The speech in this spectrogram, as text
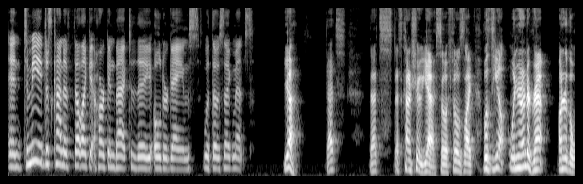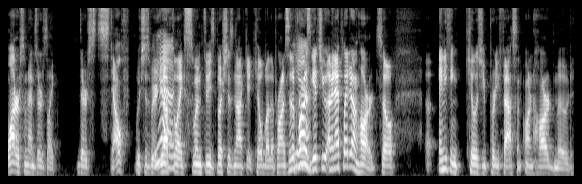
And to me, it just kind of felt like it harkened back to the older games with those segments. Yeah, that's that's that's kind of true. Yeah, so it feels like well, you know, when you're underground under the water, sometimes there's like there's stealth, which is weird. You have to like swim through these bushes, not get killed by the piranhas. So the Yeah. piranhas get you. I mean, I played it on hard, so uh, anything kills you pretty fast on, on hard mode.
